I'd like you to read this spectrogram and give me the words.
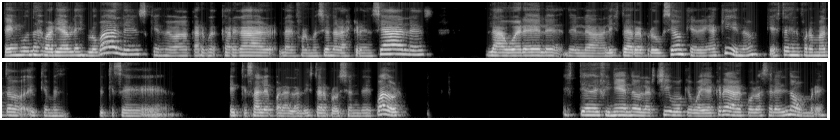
Tengo unas variables globales que me van a cargar la información de las credenciales, la URL de la lista de reproducción que ven aquí, ¿no? Que este es el formato el que, me, el que, se, el que sale para la lista de reproducción de Ecuador esté definiendo el archivo que voy a crear, cuál va a ser el nombre.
